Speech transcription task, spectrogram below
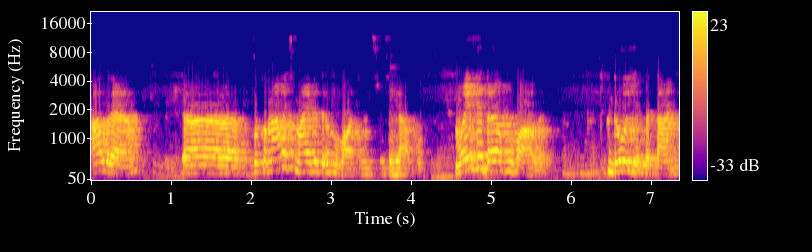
Але е, виконавець має відреагувати на цю заяву. Ми відреагували. Друге питання.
